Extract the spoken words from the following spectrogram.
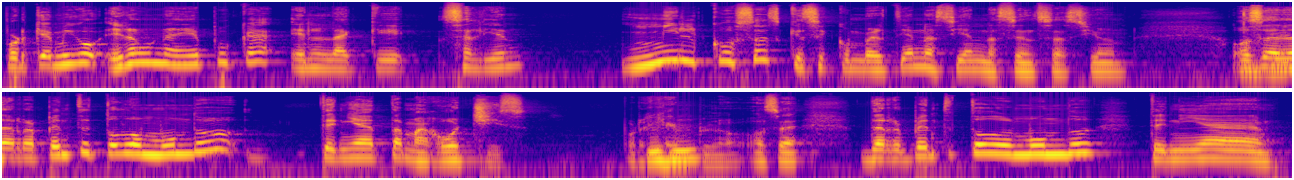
Porque, amigo, era una época en la que salían mil cosas que se convertían así en la sensación. O sea, de repente todo el mundo tenía Tamagotchis, por ejemplo. O sea, de repente todo el mundo tenía,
